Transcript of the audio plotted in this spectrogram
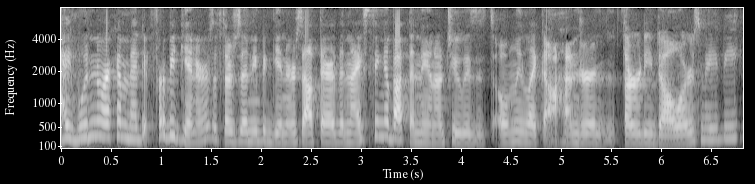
I wouldn't recommend it for beginners. If there's any beginners out there, the nice thing about the Nano 2 is it's only like $130 maybe.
